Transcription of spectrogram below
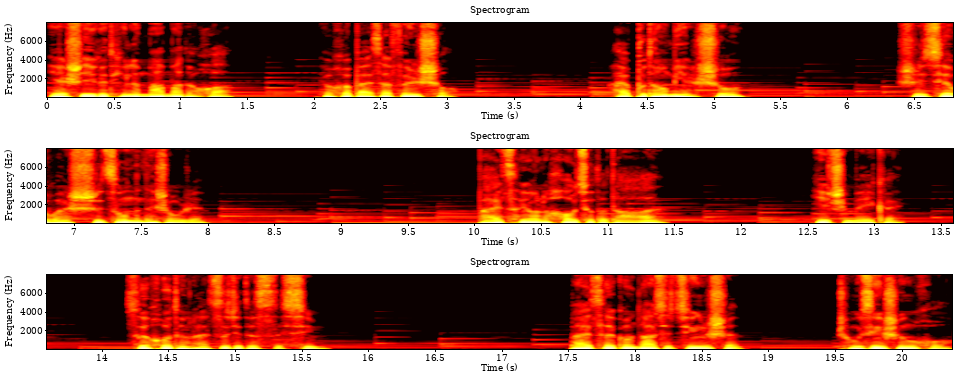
也是一个听了妈妈的话，要和白菜分手，还不当面说，直接玩失踪的那种人。白菜要了好久的答案。一直没给，最后等来自己的死心。白菜刚打起精神，重新生活，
